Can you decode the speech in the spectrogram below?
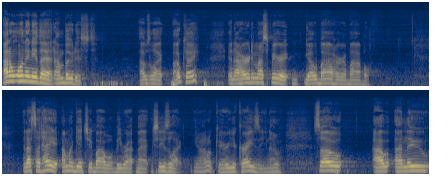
I don't want any of that. I'm Buddhist. I was like, "Okay," and I heard in my spirit, "Go buy her a Bible." And I said, "Hey, I'm gonna get you a Bible. Be right back." And she's like, "You know, I don't care. You're crazy. You know." So I, I knew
